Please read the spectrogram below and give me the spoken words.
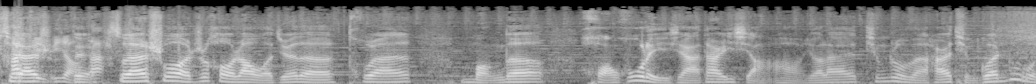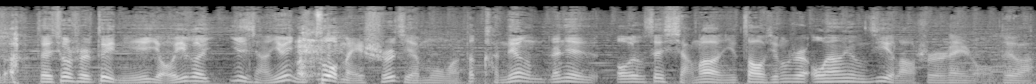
虽差然比较大虽然说了之后让我觉得突然猛的恍惚了一下，但是一想，哦，原来听众们还是挺关注的。对，就是对你有一个印象，因为你做美食节目嘛，他肯定人家欧这想到你造型是欧阳应季老师那种，对吧？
